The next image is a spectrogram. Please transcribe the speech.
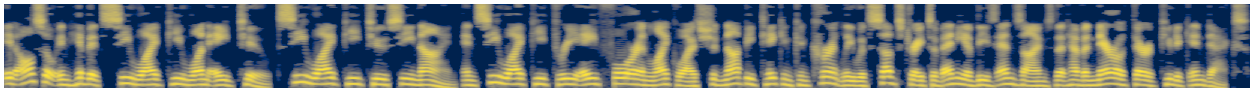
It also inhibits CYP1A2, CYP2C9, and CYP3A4 and likewise should not be taken concurrently with substrates of any of these enzymes that have a narrow therapeutic index.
